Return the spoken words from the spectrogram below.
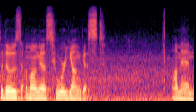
to those among us who are youngest. Amen.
